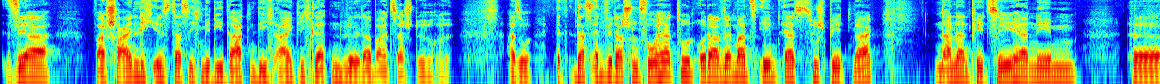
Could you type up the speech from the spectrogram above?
sehr wahrscheinlich ist, dass ich mir die Daten, die ich eigentlich retten will, dabei zerstöre. Also das entweder schon vorher tun oder wenn man es eben erst zu spät merkt, einen anderen PC hernehmen, äh,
